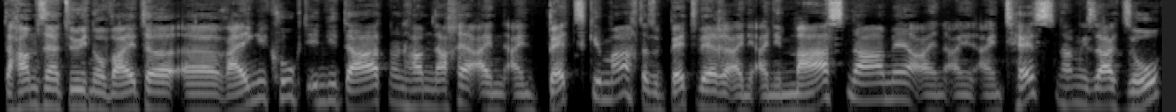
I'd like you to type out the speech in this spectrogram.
da haben sie natürlich noch weiter äh, reingeguckt in die Daten und haben nachher ein, ein Bet gemacht. Also Bet wäre eine, eine Maßnahme, ein, ein, ein Test und haben gesagt, so,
